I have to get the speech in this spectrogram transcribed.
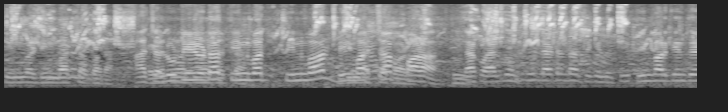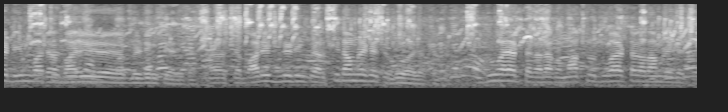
তিনবার ডিম বাচ্চা করা। আচ্ছা লুটিনোটা তিনবার তিনবার ডিম বাচ্চা পাড়া। দেখো একদম ফুল অ্যাটেন্ড আছে কিন্তু। তিন- তিনবার কিন্তু এ ডিম বাচ্চা বাড়ির ব্রিডিং পেয়ার আচ্ছা বাড়ির পেয়ার। কি দাম রেখেছো? দু হাজার টাকা। দু হাজার টাকা দেখো মাত্র দু হাজার টাকা দাম রেখেছে।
